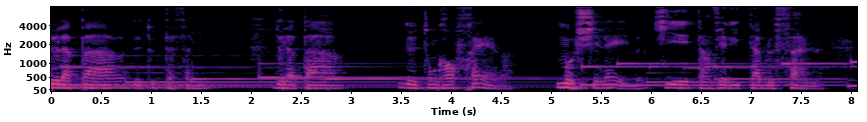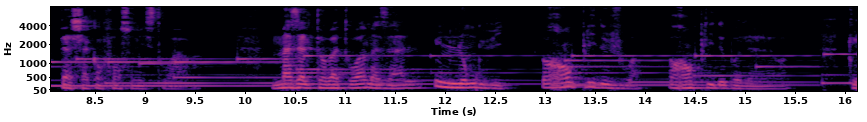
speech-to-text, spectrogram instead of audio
de la part de toute ta famille, de la part de ton grand frère, Moshe Leib, qui est un véritable fan d'à chaque enfant son histoire. Mazal Tov à toi, Mazal, une longue vie, remplie de joie, remplie de bonheur, que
